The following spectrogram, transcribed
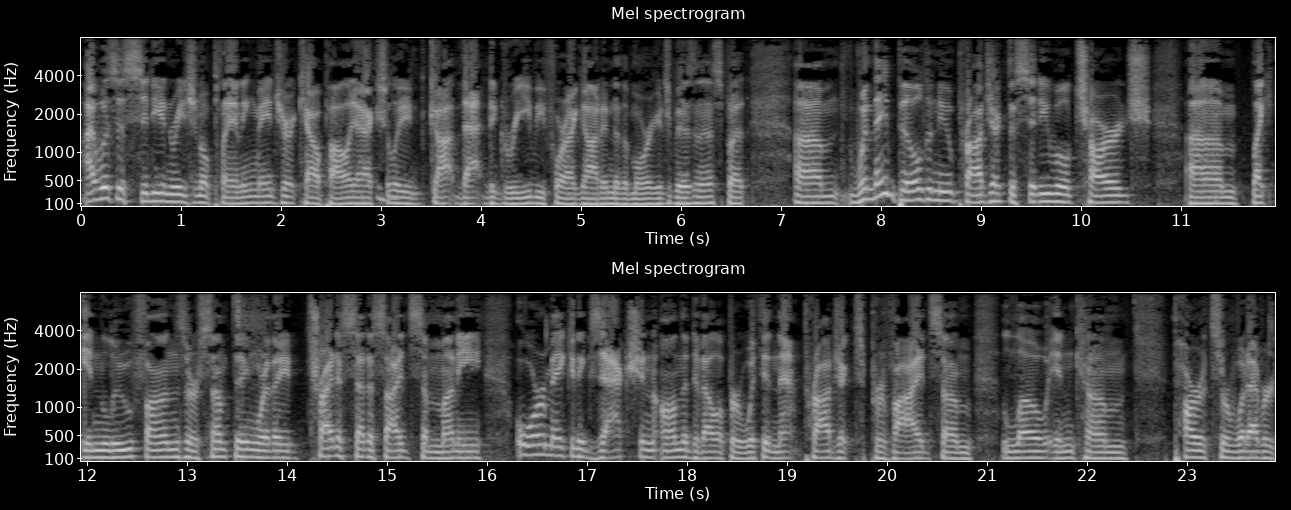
I was a city and regional planning major at Cal Poly. I actually got that degree before I got into the mortgage business. But um, when they build a new project, the city will charge um, like in lieu funds or something where they try to set aside some money or make an exaction on the developer within that project to provide some low income parts or whatever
